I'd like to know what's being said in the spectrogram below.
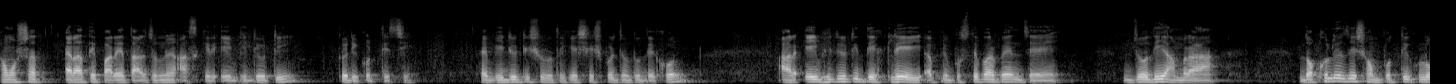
সমস্যা এড়াতে পারে, তার জন্য আজকের এই ভিডিওটি তৈরি করতেছি। তাই ভিডিওটি শুরু থেকে শেষ পর্যন্ত দেখুন। আর এই ভিডিওটি দেখলেই আপনি বুঝতে পারবেন যে যদি আমরা দখলীয় যে সম্পত্তিগুলো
